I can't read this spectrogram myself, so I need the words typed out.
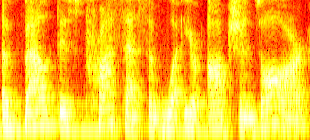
about this process of what your options are.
